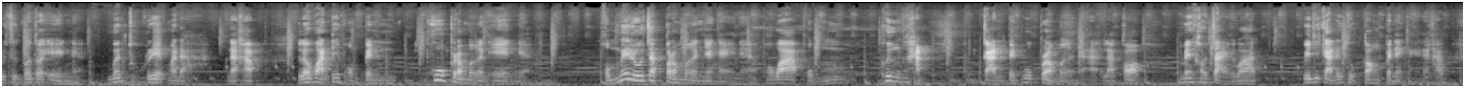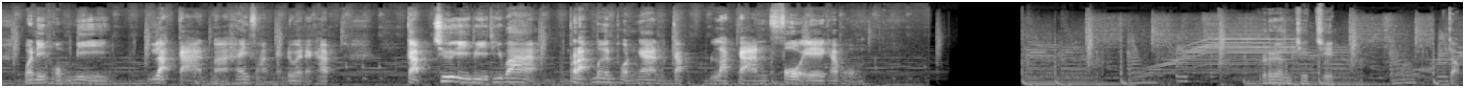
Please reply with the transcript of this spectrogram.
รู้สึกว่าตัวเองเนี่ยเหมือนถูกเรียกมาด่านะครับ แล้ววันที่ผมเป็นผู้ประเมินเองเนี่ยผมไม่รู้จะประเมินยังไงนะเพราะว่าผมเพิ่งหัดการเป็นผู้ประเมินนะฮะแล้วก็ไม่เข้าใจว่าวิธีการที่ถูกต้องเป็นยังไงนะครับ วันนี้ผมมีหลักการมาให้ฟังกันด้วยนะครับ กับชื่อ EP ที่ว่าประเมินผลงานกับหลักการ 4A ครับผม เรื่องชิดชิดๆกับ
